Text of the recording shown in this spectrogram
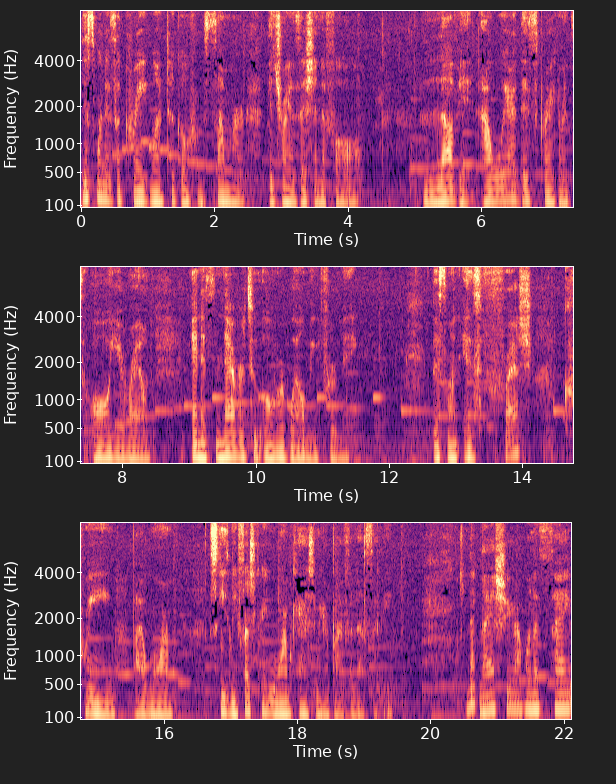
This one is a great one to go from summer to transition to fall. Love it. I wear this fragrance all year round and it's never too overwhelming for me. This one is Fresh Cream by Warm, excuse me, Fresh Cream Warm Cashmere by Philosophy last year, I want to say,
